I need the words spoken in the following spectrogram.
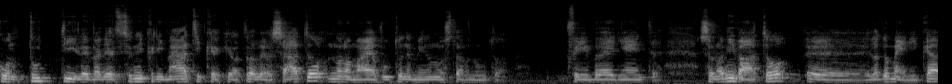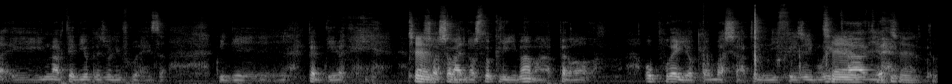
con tutte le variazioni climatiche che ho attraversato, non ho mai avuto nemmeno uno starnuto, febbre, niente. Sono arrivato eh, la domenica e il martedì ho preso l'influenza, quindi eh, per dire che certo. non so se sarà il nostro clima, ma però oppure io che ho abbassato le difese immunitarie. Certo, certo.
